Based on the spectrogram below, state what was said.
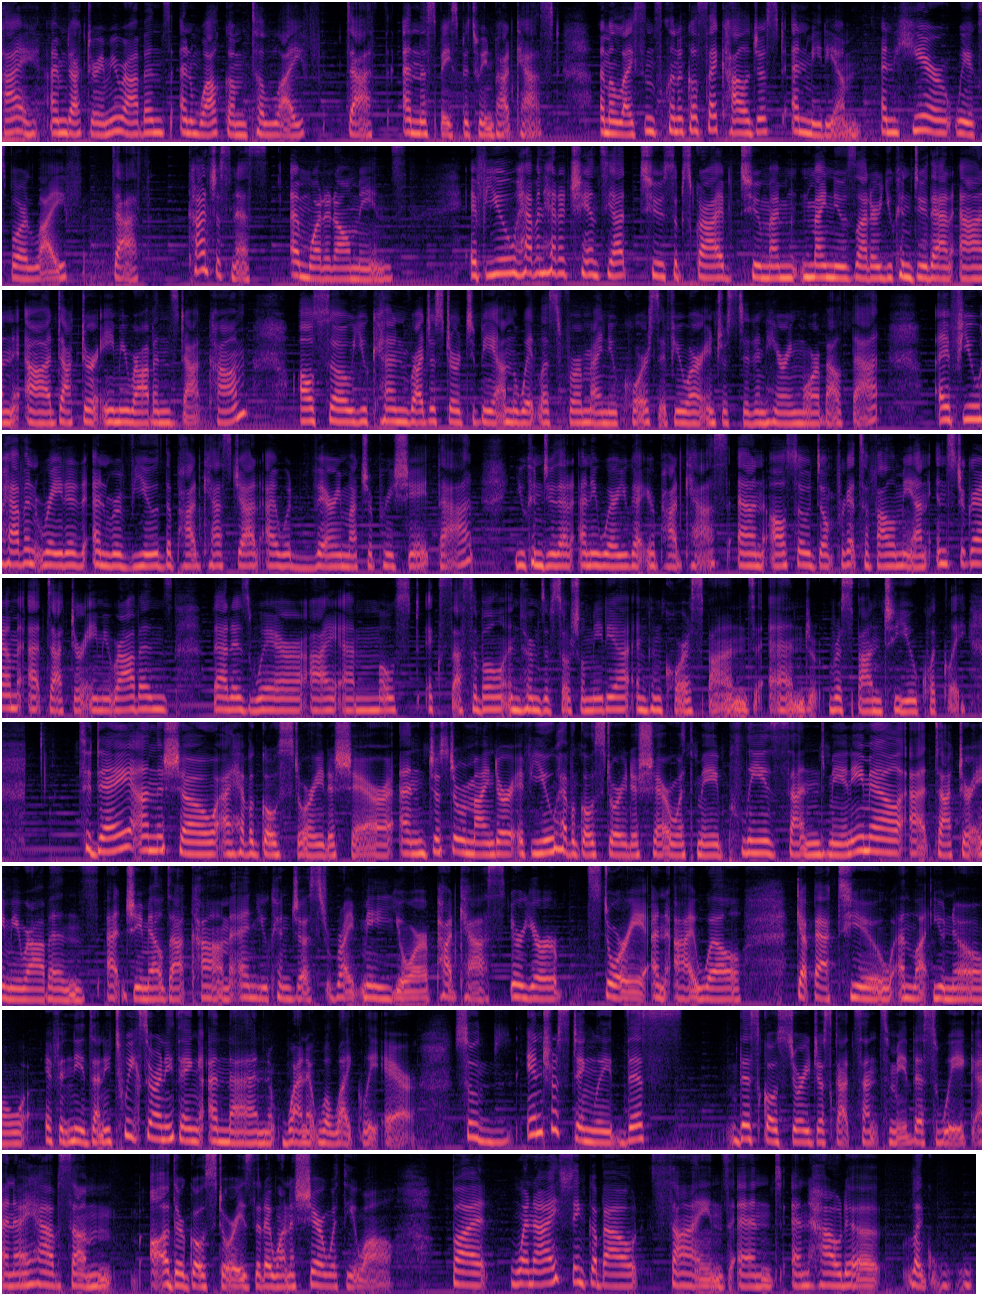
Hi, I'm Dr. Amy Robbins, and welcome to Life, Death, and the Space Between podcast. I'm a licensed clinical psychologist and medium, and here we explore life, death, consciousness, and what it all means. If you haven't had a chance yet to subscribe to my, my newsletter, you can do that on uh, dramyrobbins.com. Also, you can register to be on the waitlist for my new course if you are interested in hearing more about that. If you haven't rated and reviewed the podcast yet, I would very much appreciate that. You can do that anywhere you get your podcasts. And also, don't forget to follow me on Instagram at Dr. Amy Robbins. That is where I am most accessible in terms of social media and can correspond and respond to you quickly. Today on the show, I have a ghost story to share. And just a reminder if you have a ghost story to share with me, please send me an email at dramyrobbins at gmail.com and you can just write me your podcast or your story and I will get back to you and let you know if it needs any tweaks or anything and then when it will likely air. So, interestingly, this this ghost story just got sent to me this week, and I have some other ghost stories that I want to share with you all. But when I think about signs and and how to like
